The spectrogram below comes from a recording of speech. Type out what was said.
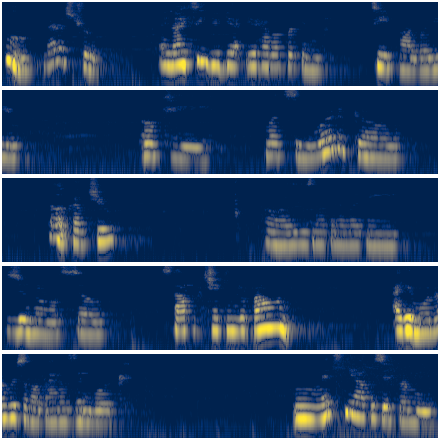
Hmm, that is true. And I see you get you have a freaking teapot with you. Okay, let's see where to go. Hello, Cupchew. Oh, this is not gonna let me zoom out, so stop checking your phone. I get more nervous about battles than work. Mm, it's the opposite for me.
